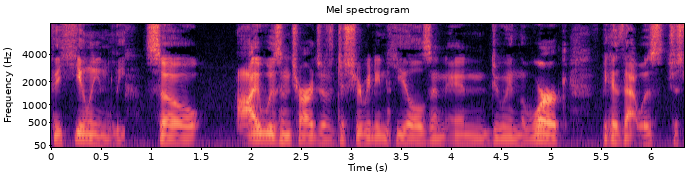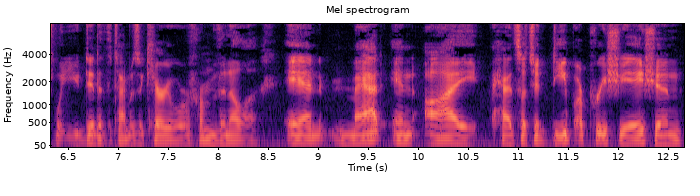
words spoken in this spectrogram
the healing lead. So I was in charge of distributing heals and, and doing the work because that was just what you did at the time as a carryover from vanilla. And Matt and I had such a deep appreciation,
